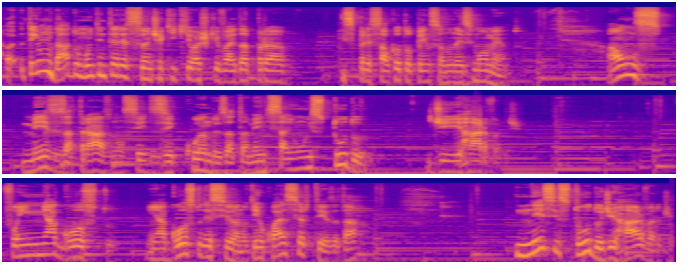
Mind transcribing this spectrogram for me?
Ah, tem um dado muito interessante aqui que eu acho que vai dar pra expressar o que eu tô pensando nesse momento. Há uns meses atrás, não sei dizer quando exatamente, saiu um estudo de Harvard. Foi em agosto, em agosto desse ano, tenho quase certeza, tá? Nesse estudo de Harvard,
